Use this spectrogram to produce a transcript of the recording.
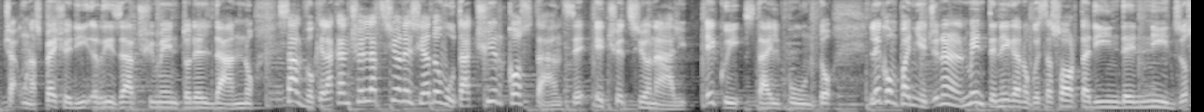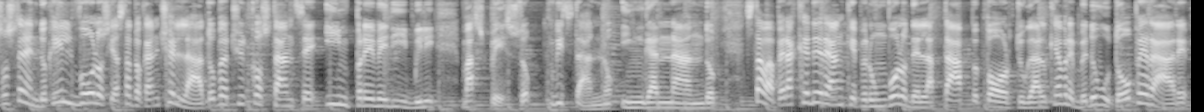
cioè una specie di risarcimento del danno, salvo che la cancellazione sia dovuta a circostanze eccezionali. E qui sta il punto. Le compagnie generalmente negano questa sorta di indennizzo, sostenendo che il volo sia stato cancellato per circostanze imprevedibili, ma spesso vi stanno ingannando. Stava per accadere anche per un volo della TAP Portugal che avrebbe dovuto operare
